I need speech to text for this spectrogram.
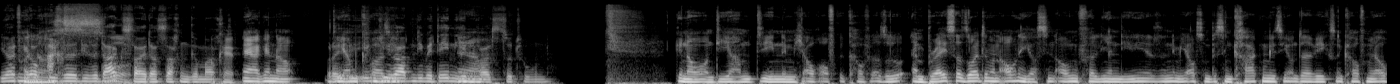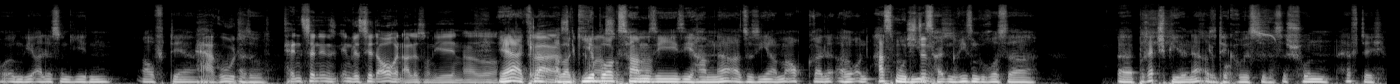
Die hatten ja auch diese, diese Darksiders-Sachen gemacht. Okay. Ja, genau. Oder die haben irgendwie quasi, hatten die mit denen Ja. jedenfalls zu tun. genau, und die haben die nämlich auch aufgekauft. Also Embracer sollte man auch nicht aus den Augen verlieren. Die sind nämlich auch so ein bisschen krakenmäßig unterwegs und kaufen ja auch irgendwie alles und jeden auf der. Ja, gut. Also Tencent in- investiert auch in alles und jeden. Also, Ja, klar, es aber Gearbox so haben sie, sie haben, ne, also sie haben auch gerade, also, und Asmodee Stimmt. ist halt ein riesengroßer äh, Brettspiel, ne, also der Gearbox. größte, das ist schon heftig.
